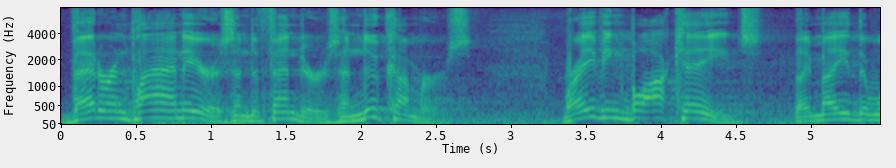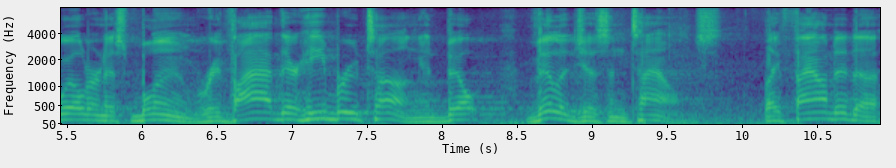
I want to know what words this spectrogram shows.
Veteran pioneers and defenders and newcomers Braving blockades, they made the wilderness bloom, revived their Hebrew tongue, and built villages and towns. They founded a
